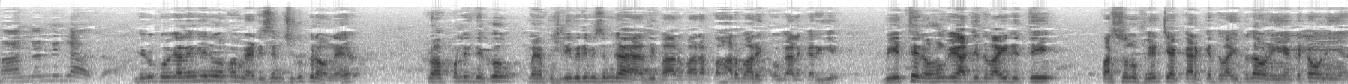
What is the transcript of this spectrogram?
ਮਨ ਨਹੀਂ ਲਾਉਂਦਾ। ਦੇਖੋ ਕੋਈ ਗੱਲ ਨਹੀਂ ਜੀ ਇਹਨੂੰ ਆਪਾਂ ਮੈਡੀਸਿਨ ਸ਼ੁਰੂ ਕਰਾਉਨੇ ਆ ਪ੍ਰੋਪਰਲੀ ਦੇਖੋ ਮੈਂ ਪਿਛਲੀ ਵਾਰੀ ਵੀ ਸਮਝਾਇਆ ਸੀ ਬਾਰ-ਬਾਰ ਆਪਾਂ ਹਰ ਵਾਰ ਇੱਕੋ ਗੱਲ ਕਰੀਏ ਵੀ ਇੱਥੇ ਰਹੋਗੇ ਅੱਜ ਦਵਾਈ ਦਿੱਤੀ ਪਰਸੋਂ ਨੂੰ ਫੇਰ ਚੈੱਕ ਕਰਕੇ ਦਵਾਈ ਵਧਾਉਣੀ ਆ ਘਟਾਉਣੀ ਆ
